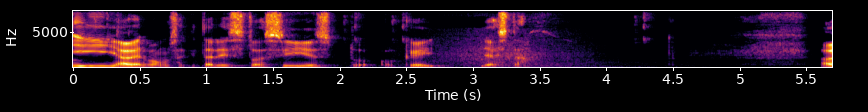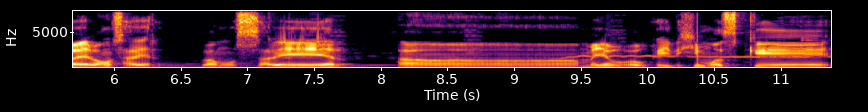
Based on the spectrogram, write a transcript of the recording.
Y a ver, vamos a quitar esto así, esto, ok, ya está. A ver, vamos a ver, vamos a ver... Uh, me ok, dijimos que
